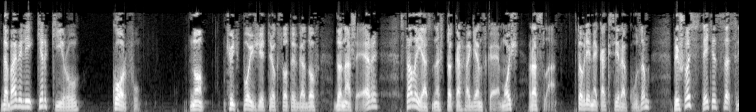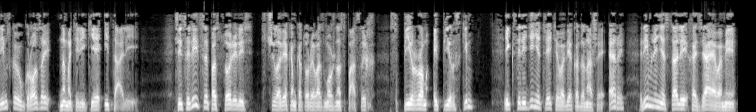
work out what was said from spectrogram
добавили Киркиру, Корфу. Но чуть позже трехсотых годов до нашей эры стало ясно, что карфагенская мощь росла, в то время как Сиракузам пришлось встретиться с римской угрозой на материке Италии. Сицилийцы поссорились с человеком, который, возможно, спас их, с Пирром Эпирским, и к середине третьего века до нашей эры римляне стали хозяевами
